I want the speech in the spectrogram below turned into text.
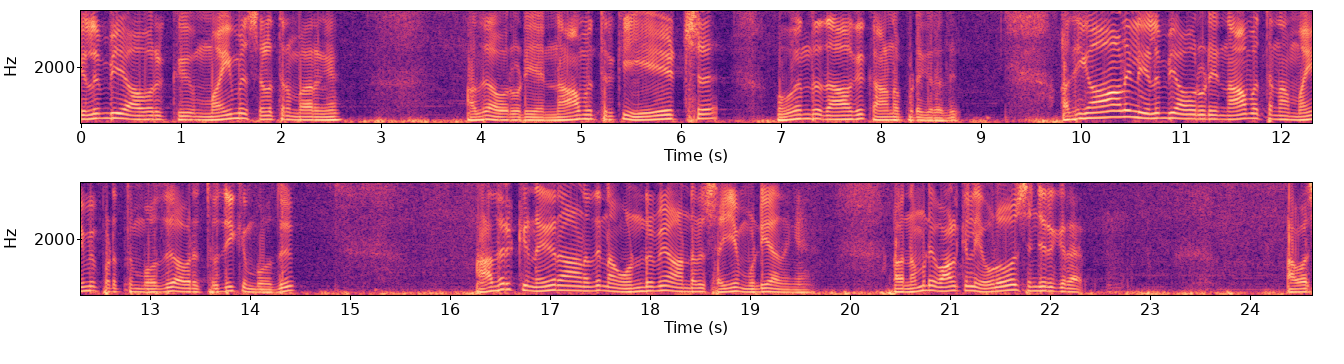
எழும்பி அவருக்கு மைமை செலுத்துகிறோம் பாருங்கள் அது அவருடைய நாமத்திற்கு ஏற்ற உகந்ததாக காணப்படுகிறது. அதிகாலையில் எழும்பி அவருடைய நாமத்தை நாம் மைமைப்படுத்தும் போது அவரை துதிக்கும் போது அதற்கு நிகரானது நான் ஒன்றுமே ஆண்டவர் செய்ய முடியாதுங்க. அவர் நம்முடைய வாழ்க்கையில் எவ்வளோ செஞ்சுருக்கிறார். அவர்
